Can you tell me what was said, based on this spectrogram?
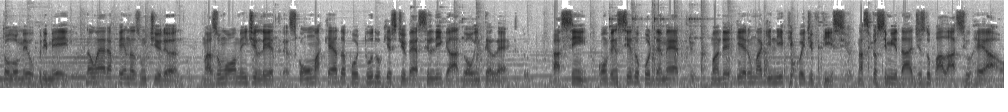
Ptolomeu I não era apenas um tirano, mas um homem de letras com uma queda por tudo que estivesse ligado ao intelecto. Assim, convencido por Demétrio, manda erguer um magnífico edifício nas proximidades do Palácio Real.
